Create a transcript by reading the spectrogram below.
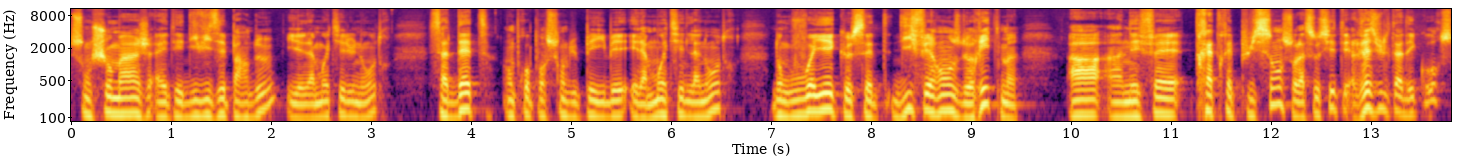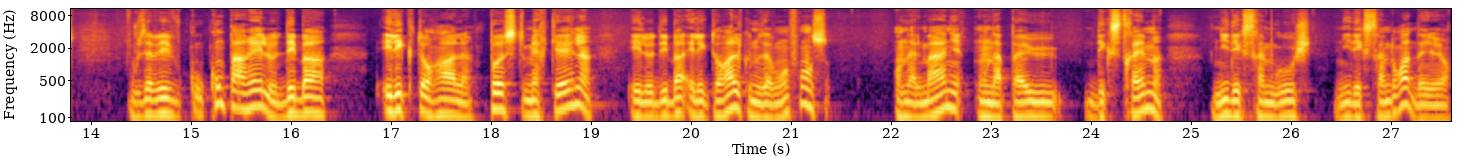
Son chômage a été divisé par deux, il est la moitié du nôtre. Sa dette en proportion du PIB est la moitié de la nôtre. Donc vous voyez que cette différence de rythme a un effet très très puissant sur la société. Résultat des courses, vous avez comparé le débat électoral post-Merkel et le débat électoral que nous avons en France. En Allemagne, on n'a pas eu d'extrême, ni d'extrême gauche, ni d'extrême droite d'ailleurs.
